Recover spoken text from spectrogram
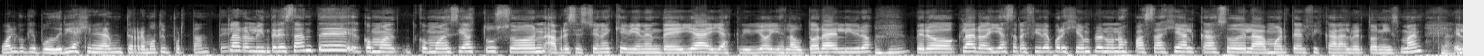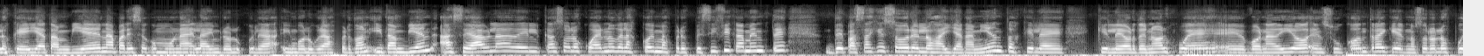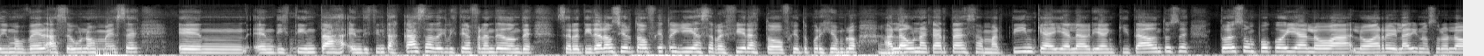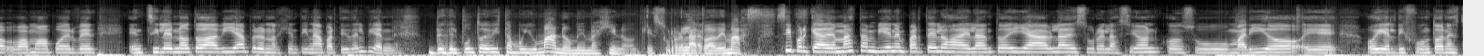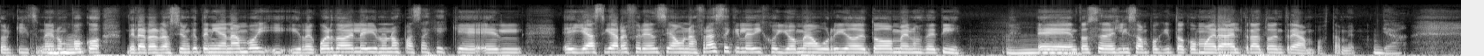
o algo que podría generar un terremoto importante? Claro, lo interesante, como, como decías tú, son apreciaciones que vienen de ella. Ella escribió y es la autora del libro, pero claro, ella se refiere, por ejemplo, en unos pasajes al caso de la muerte del fiscal Alberto Nisman, en los que ella también aparece como una de las involucradas, perdón, y también se habla del caso de los cuadernos de las coimas, pero específicamente de pasajes sobre los allanamientos que le, que le ordenó el juez eh, Bonadío en su contra y que nosotros los pudimos ver hace hace unos meses en, en, distintas, en distintas casas de Cristina Fernández donde se retiraron ciertos objetos y ella se refiere a estos objetos. Por ejemplo, habla de una carta de San Martín que a ella le habrían quitado. Entonces, todo eso un poco ella lo va, lo va a revelar y nosotros lo vamos a poder ver en Chile, no todavía, pero en Argentina a partir del viernes. Desde el punto de vista muy humano, me imagino, que es su relato además. Sí, porque además también en parte de los adelantos ella habla de su relación con su marido, eh, hoy el difunto Néstor Kirchner, un poco de la relación que tenían ambos y, recuerdo haber leído unos pasajes que él, ella hacía referencia a una frase que le dijo yo me he aburrido de todo menos de ti. Mm. Eh, entonces desliza un poquito cómo era el trato entre ambos también. Ya.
